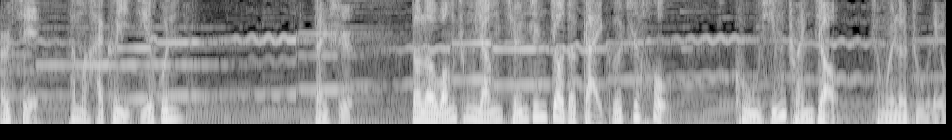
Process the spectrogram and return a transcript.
而且他们还可以结婚。但是。到了王重阳全真教的改革之后，苦行传教成为了主流。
